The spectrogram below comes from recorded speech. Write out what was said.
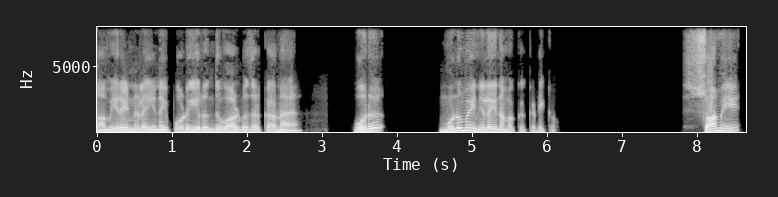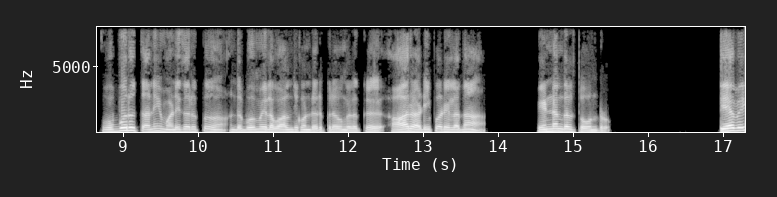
நாம் இறைநிலை இணைப்போடு இருந்து வாழ்வதற்கான ஒரு முழுமை நிலை நமக்கு கிடைக்கும். சுவாமி ஒவ்வொரு தனி மனிதருக்கும் அந்த பூமியில் வாழ்ந்து கொண்டிருக்கிறவங்களுக்கு ஆறு அடிப்படையில் தான் எண்ணங்கள் தோன்றும். தேவை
